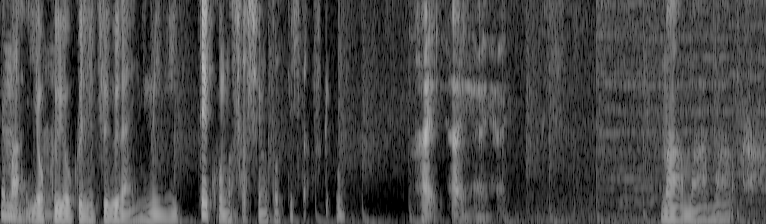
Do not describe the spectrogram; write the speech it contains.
で、まあ、うん翌々日ぐらいに見に行って、この写真を撮ってきたんですけど。はいはいはいはい。まあまあまあ、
